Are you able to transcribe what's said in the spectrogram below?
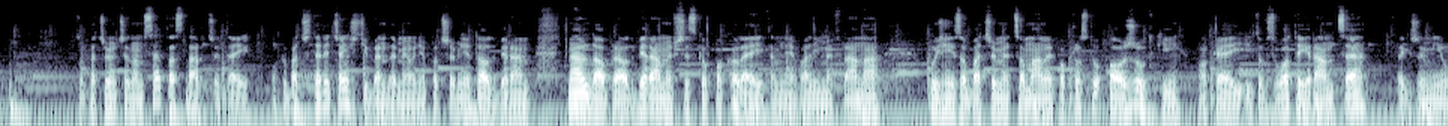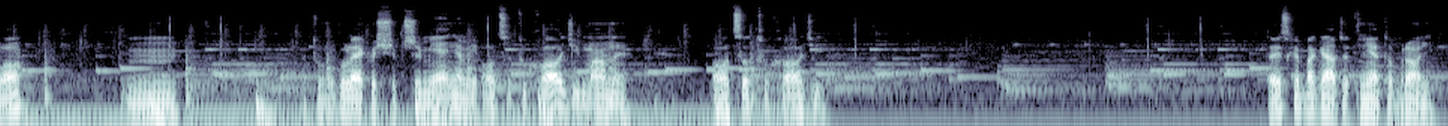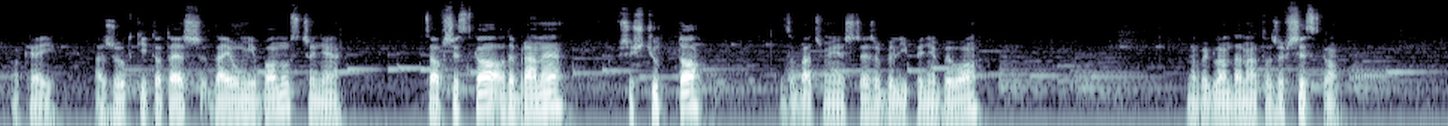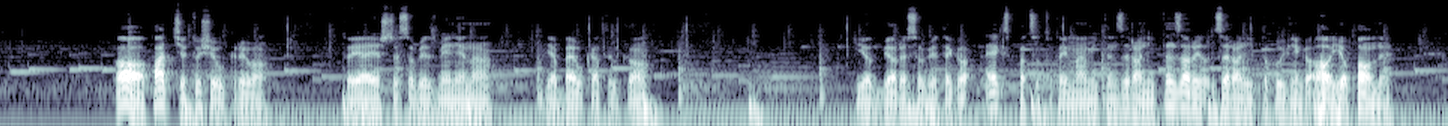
Zobaczymy, czy nam seta starczy tej. Bo chyba cztery części będę miał, niepotrzebnie to odbierałem. No ale dobra, odbieramy wszystko po kolei, tam nie walimy frana. Później zobaczymy, co mamy po prostu. O, rzutki. Ok, i to w złotej ramce, także miło. Mm. A tu w ogóle jakoś się przemienia mi. O co tu chodzi, mamy? O co tu chodzi? To jest chyba gadżet. Nie, to broń. Okej. A rzutki to też dają mi bonus, czy nie? Co, wszystko odebrane? Wszyściutto? Zobaczmy jeszcze, żeby lipy nie było. No wygląda na to, że wszystko. O, patrzcie, tu się ukryło. To ja jeszcze sobie zmienię na diabełka tylko. I odbiorę sobie tego expa, co tutaj mam i ten zeronit. Ten zeronit to chuj w niego. O, i opony.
